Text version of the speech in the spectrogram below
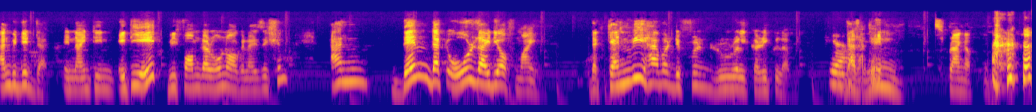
and we did that in 1988 we formed our own organization and then that old idea of mine that can we have a different rural curriculum yeah. that again sprang up you know?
